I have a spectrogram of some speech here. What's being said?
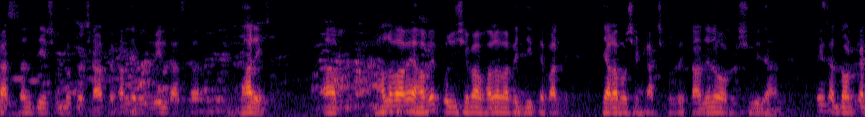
গাছ টাছ দিয়ে সুন্দর করে সারাতে পারলে এবং মেন রাস্তার ধারে। ভালোভাবে হবে, পরিষেবা ভালোভাবে দিতে পারবে, যারা বসে কাজ করবে তাদেরও অনেক সুবিধা হবে। এটা দরকার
